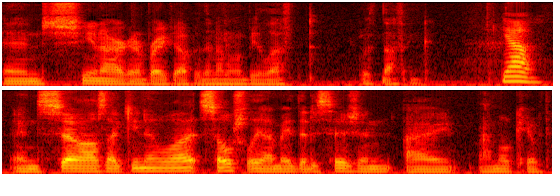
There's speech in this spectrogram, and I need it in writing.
and she and I are gonna break up, and then I'm gonna be left with nothing. Yeah. And so I was like, you know what? Socially, I made the decision. I I'm okay with the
